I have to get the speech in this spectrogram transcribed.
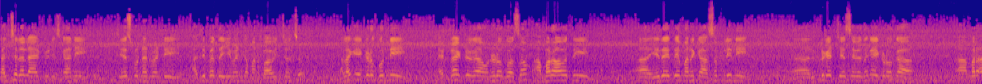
కల్చరల్ యాక్టివిటీస్ కానీ చేసుకున్నటువంటి అతిపెద్ద ఈవెంట్గా మనం భావించవచ్చు. అలాగే ఇక్కడ కొన్ని అట్రాక్టివ్గా ఉండడం కోసం అమరావతి ఏదైతే మనకి అసెంబ్లీని రిప్లికేట్ చేసే విధంగా ఇక్కడ ఒక అమరా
